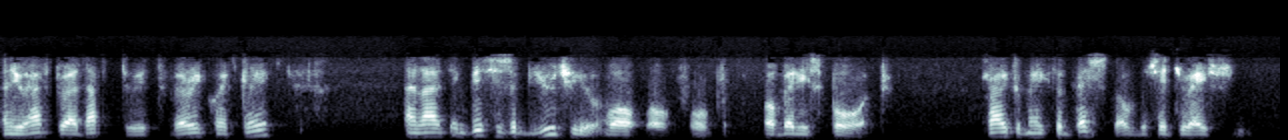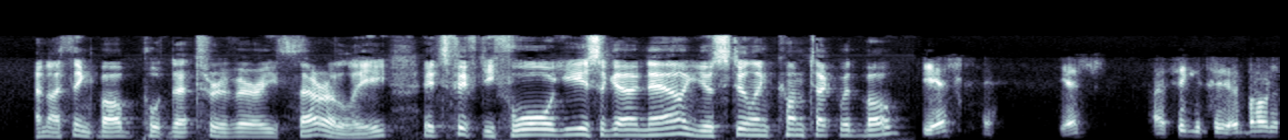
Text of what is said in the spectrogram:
And you have to adapt to it very quickly. And I think this is a beauty of, of, of, of any sport. Try to make the best of the situation And I think Bob put that through very thoroughly. It's 54 years ago now. You're still in contact with Bob? Yes, yes. I think it's about a,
